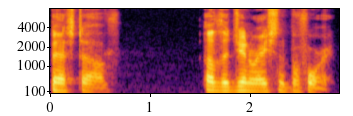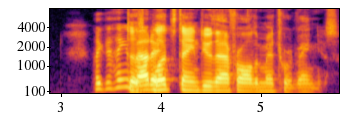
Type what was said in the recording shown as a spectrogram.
best of of the generations before it. like the thing Does about it, Does Bloodstain do that for all the Metroidvanias?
